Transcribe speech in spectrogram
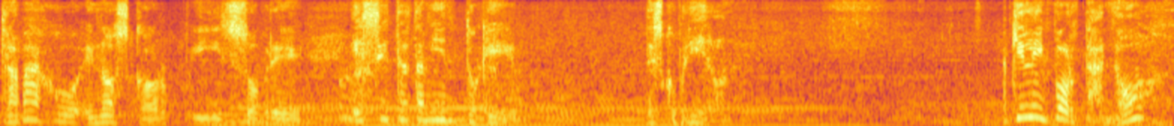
trabajo en Oscorp y sobre ese tratamiento que descubrieron. ¿A quién le importa, no?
